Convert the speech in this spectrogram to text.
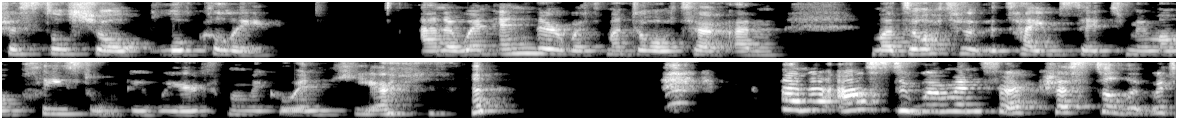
crystal shop locally. And I went in there with my daughter, and my daughter at the time said to me, Mum, please don't be weird when we go in here. and I asked a woman for a crystal that would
